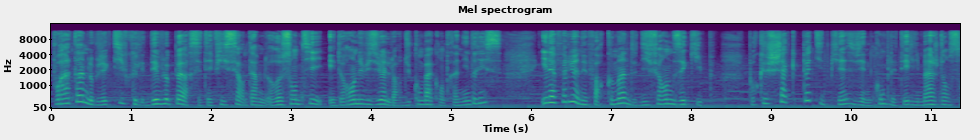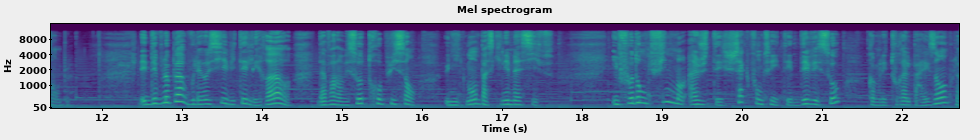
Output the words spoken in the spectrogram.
Pour atteindre l'objectif que les développeurs s'étaient fixé en termes de ressenti et de rendu visuel lors du combat contre un Idris, il a fallu un effort commun de différentes équipes pour que chaque petite pièce vienne compléter l'image d'ensemble. Les développeurs voulaient aussi éviter l'erreur d'avoir un vaisseau trop puissant, uniquement parce qu'il est massif. Il faut donc finement ajuster chaque fonctionnalité des vaisseaux, comme les tourelles par exemple,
